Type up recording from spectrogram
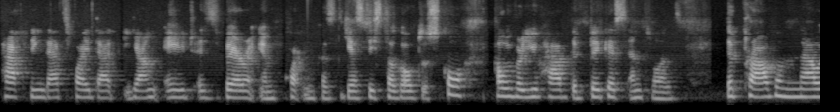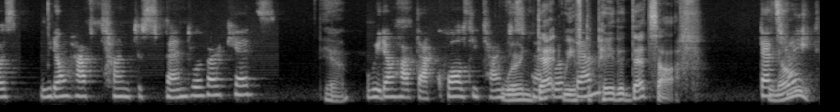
happening. That's why that young age is very important because yes, they still go to school. However, you have the biggest influence. The problem now is we don't have time to spend with our kids. yeah, We don't have that quality time we're in debt. We have them. to pay the debts off. That's you know? right.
